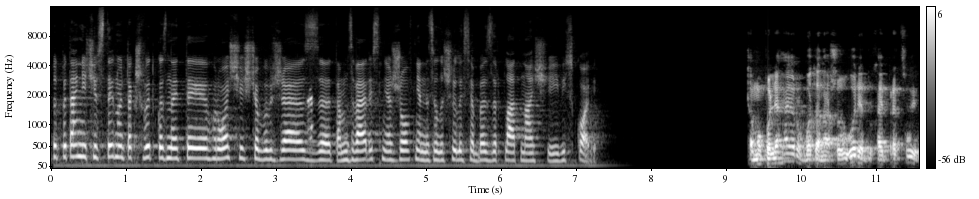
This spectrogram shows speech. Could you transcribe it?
Тут питання, чи встигнуть так швидко знайти гроші, щоб вже з там з вересня, жовтня не залишилися без зарплат наші військові. Тому полягає робота нашого уряду, хай працює.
